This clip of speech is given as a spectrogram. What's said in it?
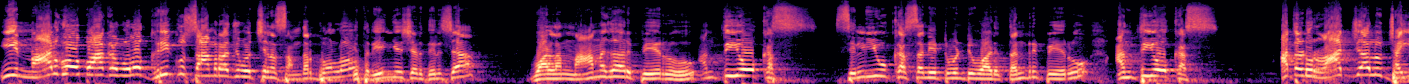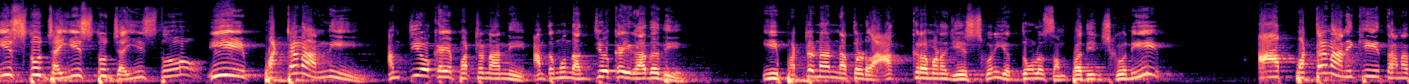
ఈ నాలుగో భాగంలో గ్రీకు సామ్రాజ్యం వచ్చిన సందర్భంలో ఇతను ఏం చేశాడు తెలుసా? వాళ్ళ నాన్నగారి పేరు అంతియోకస్ సెల్యూకస్ అనేటువంటి వాడి తండ్రి పేరు అంతియోకస్. అతడు రాజ్యాలు జయిస్తూ జయిస్తూ జయిస్తూ ఈ పట్టణాన్ని అంత్యోకయ పట్టణాన్ని అంతకుముందు అంత్యోకయ కాదు అది ఈ పట్టణాన్ని అతడు ఆక్రమణ చేసుకొని యుద్ధంలో సంపాదించుకొని ఆ పట్టణానికి తన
